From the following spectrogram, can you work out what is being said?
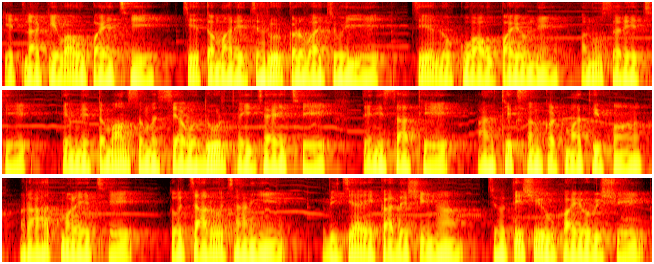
કેટલાક એવા ઉપાય છે, જે તમારે જરૂર કરવા જોઈએ, જે લોકો આ ઉપાયોને અનુસરે છે. તેમની તમામ સમસ્યાઓ દૂર થઈ જાય છે. તેની સાથે આર્થિક સંકટમાંથી પણ રાહત મળે છે. તો ચાલો જાણીએ વિજયા એકાદશીના જ્યોતિષી ઉપાયો વિશે.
